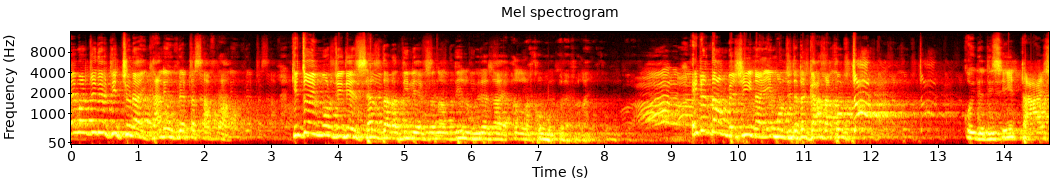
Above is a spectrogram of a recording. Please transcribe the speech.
এই মসজিদের কিচ্ছু নাই, খালি উপরে একটা সাফরা। কিন্তু এই মসজিদের শেষ দ্বারা দিলে একজনের দিল ঘুরে যায়, আল্লাহ কবুল করে ফেলায়। এটার দাম বেশি না, এই মসজিদ একটা গাঁজা খোর কইরে দিছে টাইস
